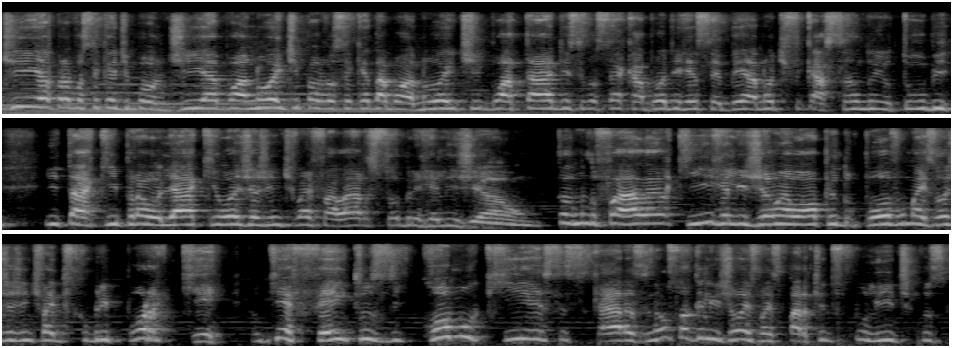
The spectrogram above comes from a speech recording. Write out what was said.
dia para você que é de bom dia, boa noite para você que é da boa noite, boa tarde se você acabou de receber a notificação do YouTube e está aqui para olhar que hoje a gente vai falar sobre religião. Todo mundo fala que religião é o ópio do povo, mas hoje a gente vai descobrir por quê. O que efeitos e como que esses caras, não só religiões, mas partidos políticos,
